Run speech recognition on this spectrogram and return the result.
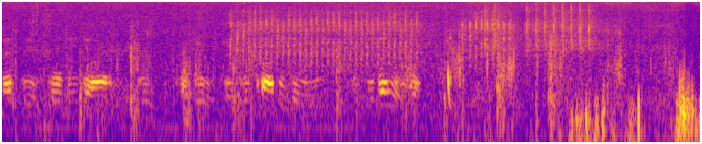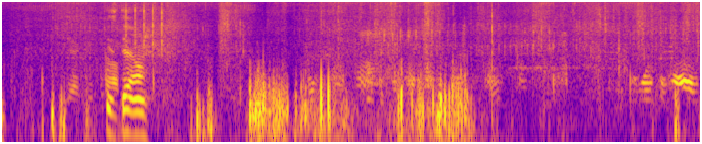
That's it, so need, uh, from you, can you copy the, you done or what? Yeah, good He's down. towards the house.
